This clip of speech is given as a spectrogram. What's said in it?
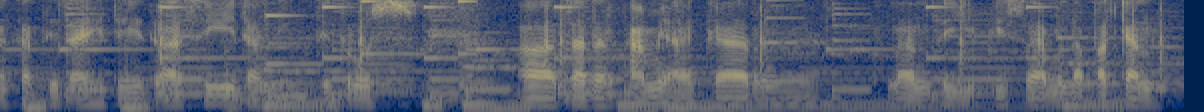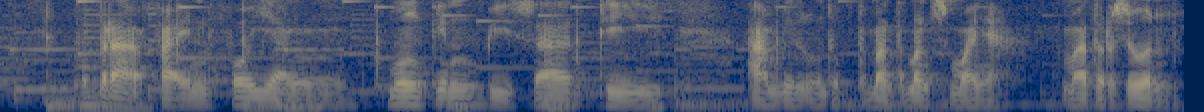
agar tidak dehidrasi dan ikuti terus uh, channel kami agar nanti bisa mendapatkan beberapa info yang mungkin bisa diambil untuk teman-teman semuanya. Matur suwun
